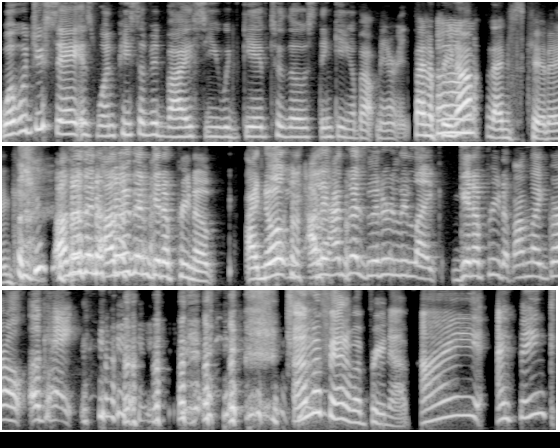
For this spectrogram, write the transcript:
what would you say is one piece of advice you would give to those thinking about marriage? Sign a prenup? Um, I'm just kidding. other than other than get a prenup. I know Alejandra's literally like, get a prenup. I'm like, girl, okay. I'm a fan of a prenup. I I think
